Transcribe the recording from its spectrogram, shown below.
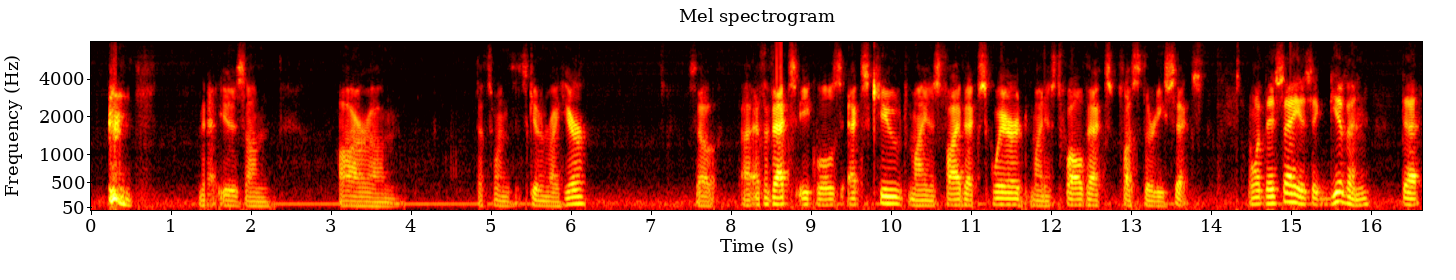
that is um, our, um, that's one that's given right here. So uh, f of x equals x cubed minus 5x squared minus 12x plus 36. And what they say is that given that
